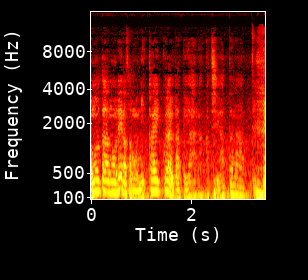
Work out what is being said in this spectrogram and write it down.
この歌の玲奈さんも2回くらい歌っていやなんか違ったなって言って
